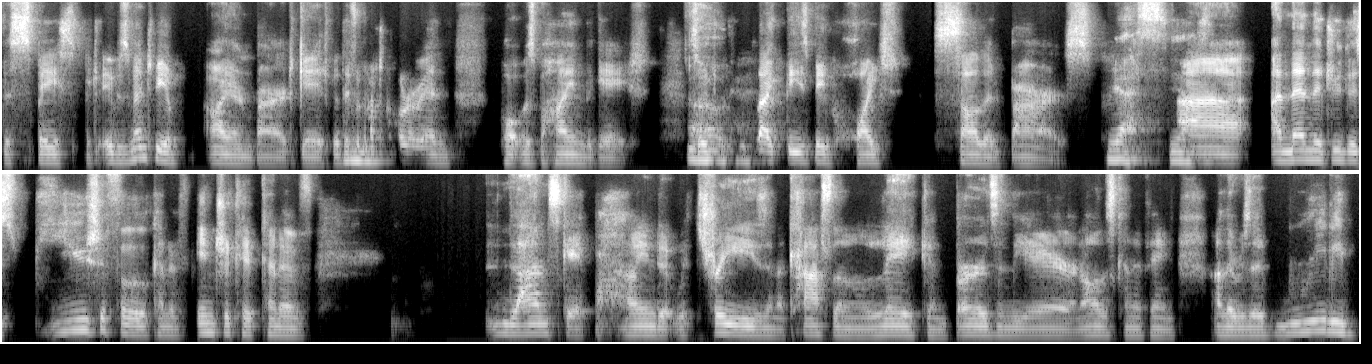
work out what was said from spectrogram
the space but it was meant to be an iron barred gate but they forgot mm. to color in what was behind the gate so oh, okay. like these big white solid bars yes, yes. Uh, and then they drew this beautiful kind of intricate kind of landscape behind it with trees and a castle and a lake and birds in the air and all this kind of thing. And there was a really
